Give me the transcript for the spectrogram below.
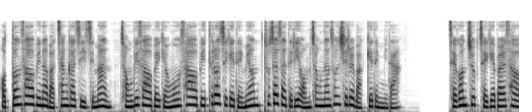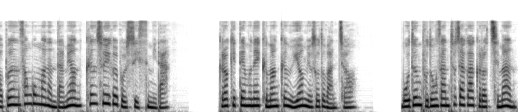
어떤 사업이나 마찬가지이지만 정비 사업의 경우 사업이 틀어지게 되면 투자자들이 엄청난 손실을 맞게 됩니다. 재건축 재개발 사업은 성공만 한다면 큰 수익을 볼 수 있습니다. 그렇기 때문에 그만큼 위험 요소도 많죠. 모든 부동산 투자가 그렇지만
